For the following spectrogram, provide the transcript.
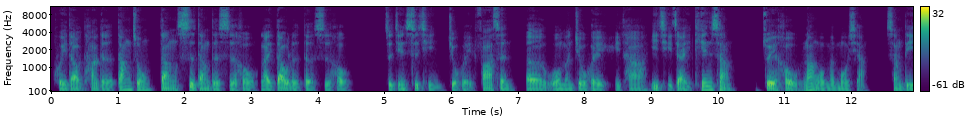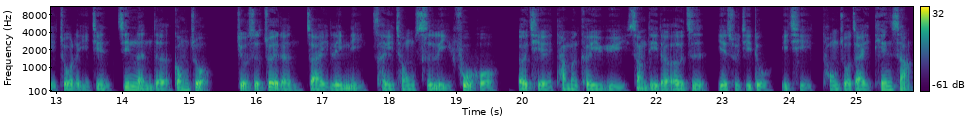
回到他的当中。当适当的时候来到了的时候，这件事情就会发生，而我们就会与他一起在天上。最后，让我们默想，上帝做了一件惊人的工作。就是罪人在灵里可以从死里复活，而且他们可以与上帝的儿子耶稣基督一起同坐在天上。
